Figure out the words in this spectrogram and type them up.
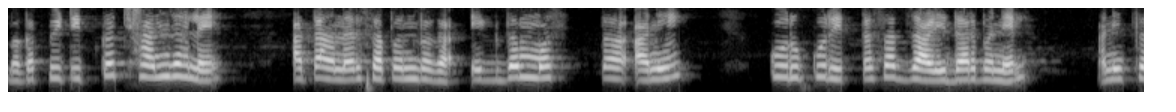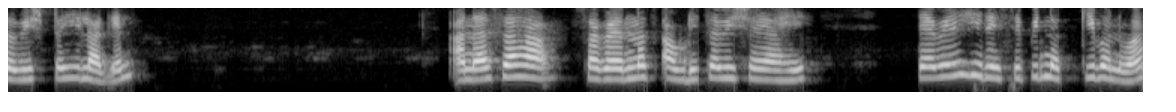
बघा पीठ इतकं छान झालं आहे आता अनारसा पण बघा एकदम मस्त आणि कुरकुरीत तसाच जाळीदार बनेल. आणि चविष्टही लागेल. अनारसा हा सगळ्यांनाच आवडीचा विषय आहे. त्यावेळी ही रेसिपी नक्की बनवा.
